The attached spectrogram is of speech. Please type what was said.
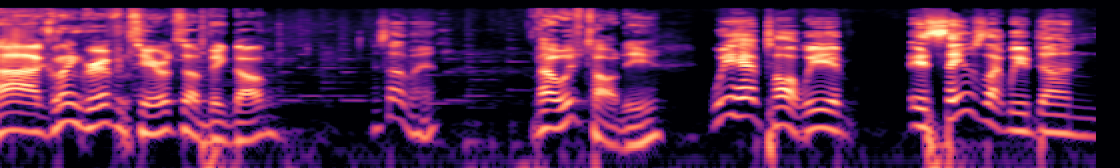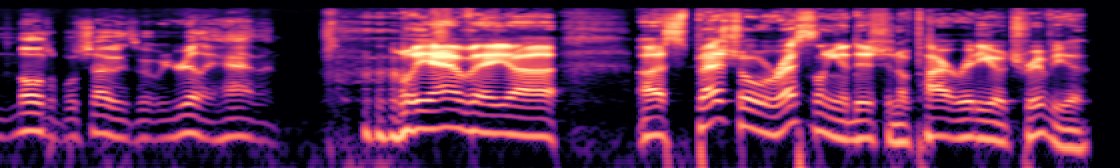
Uh, Glenn Griffin's here. What's up, big dog? What's up, man? Oh, we've talked to you. We have talked. We have. It seems like we've done multiple shows, but we really haven't. we have a uh, a special wrestling edition of Pirate Radio Trivia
